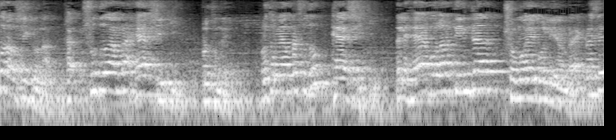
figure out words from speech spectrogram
করাও শিখব না। হ্যাঁ, শুধু আমরা হ্যাঁ শিখি প্রথমে। প্রথমে আমরা শুধু হ্যাঁ শিখি। তাহলে হ্যাঁ বলার তিনটা সময়ে বলি আমরা। একটা হচ্ছে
